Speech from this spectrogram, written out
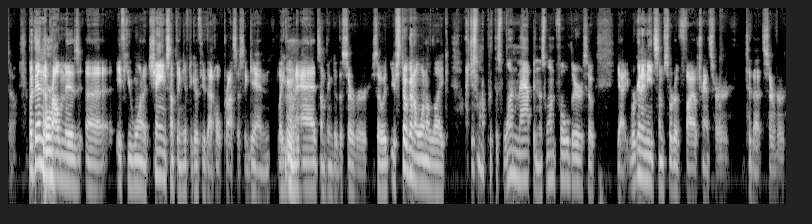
So, but then the Yeah. problem is, uh, if you want to change something, you have to go through that whole process again. Like if you want Mm-hmm. to add something to the server, so it, you're still going to want to like, I just want to put this one map in this one folder. So, yeah, we're going to need some sort of file transfer to that server.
